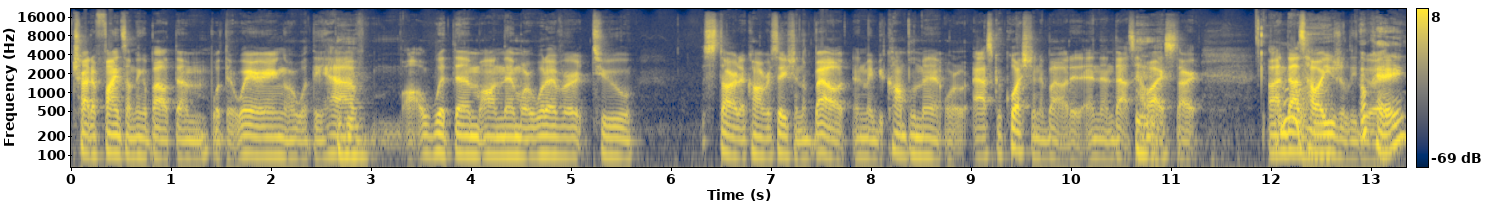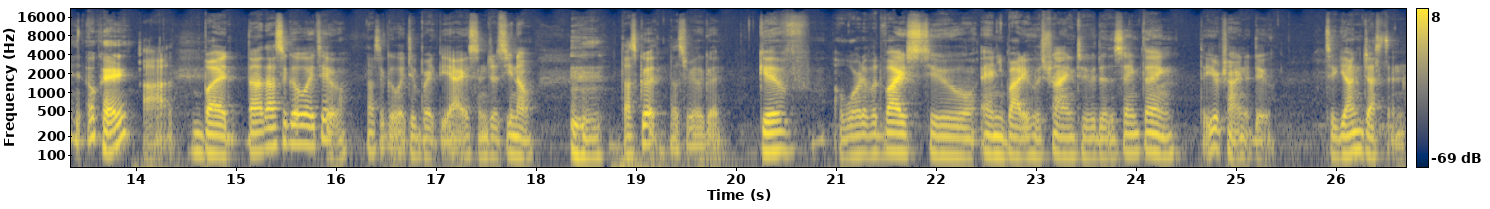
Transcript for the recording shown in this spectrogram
try to find something about them, what they're wearing or what they have, uh, with them on them or whatever to start a conversation about and maybe compliment or ask a question about it. And then that's how i start. Uh, and that's how i usually do it. Okay, okay. uh, but tha- that's a good way too. That's a good way to break the ice and just you know that's good. That's really good. Give a word of advice to anybody who's trying to do the same thing that you're trying to do. To young justin.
